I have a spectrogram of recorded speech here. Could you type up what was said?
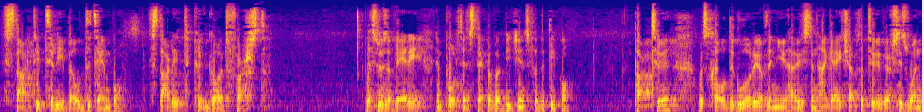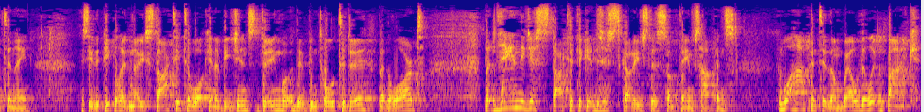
started to rebuild the temple, started to put God first. This was a very important step of obedience for the people. Part 2 was called The Glory of the New House in Haggai chapter 2, verses 1 to 9. You see, the people had now started to walk in obedience, doing what they've been told to do by the Lord. But then they just started to get discouraged, as sometimes happens. And what happened to them? Well, they looked back.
